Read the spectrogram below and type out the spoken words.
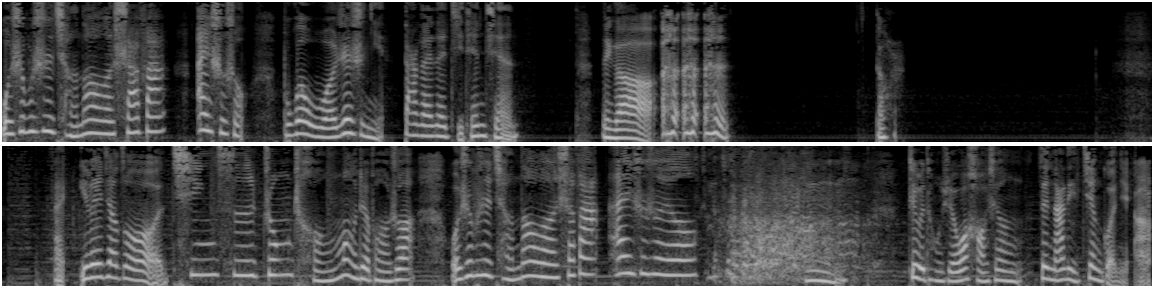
我是不是抢到了沙发？爱叔叔，不过我认识你，大概在几天前。那个，等会儿，哎，一位叫做青丝终成梦这朋友说，我是不是抢到了沙发？爱叔叔哟。嗯，这位同学，我好像在哪里见过你啊？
